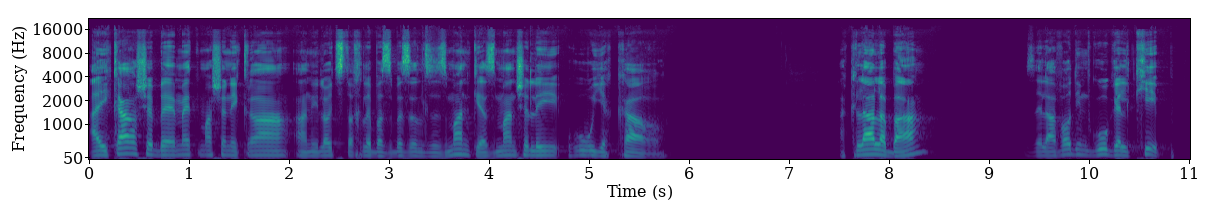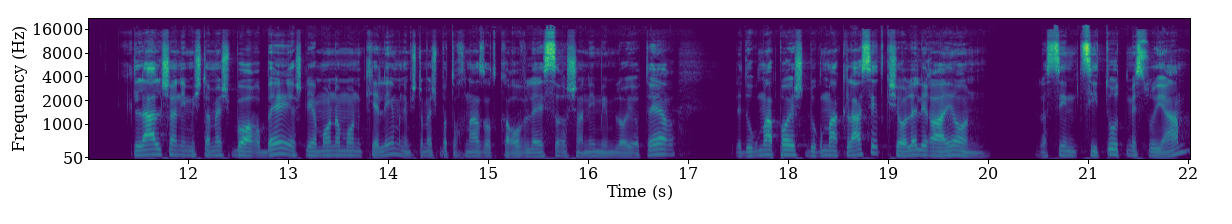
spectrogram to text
העיקר שבאמת, מה שנקרא, אני לא אצטרך לבזבז על זה זמן, כי הזמן שלי הוא יקר. הכלל הבא זה לעבוד עם גוגל קיפ. כלל שאני משתמש בו הרבה, יש לי המון המון כלים, אני משתמש בתוכנה הזאת קרוב לעשר שנים, אם לא יותר. לדוגמה, פה יש דוגמה קלאסית, כשעולה לי רעיון לשים ציטוט מסוים,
